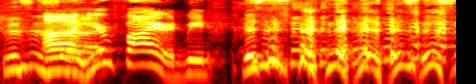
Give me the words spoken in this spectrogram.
this is Uh, uh, you're fired. I mean, this is this is.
